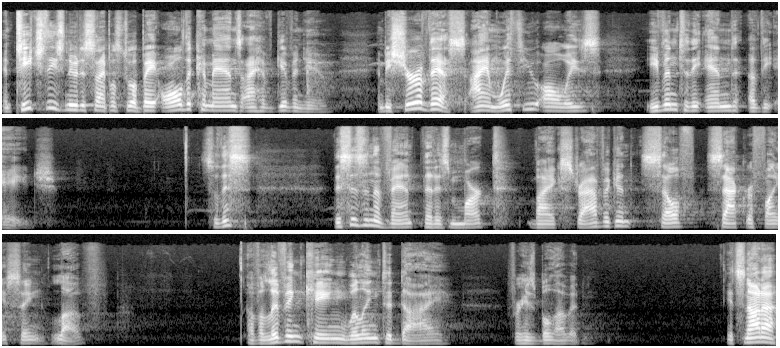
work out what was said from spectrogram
And teach these new disciples to obey all the commands I have given you. And be sure of this I am with you always, even to the end of the age. So, this, this is an event that is marked by extravagant, self sacrificing love. of a living king willing to die for his beloved. It's not a,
